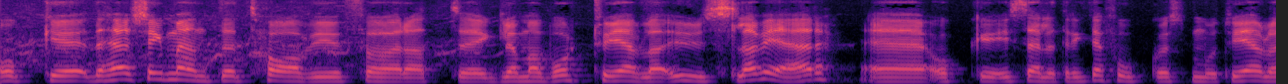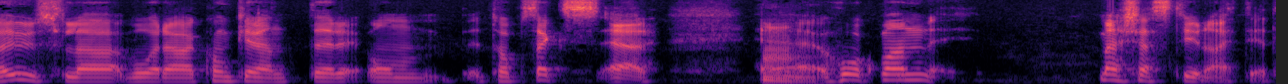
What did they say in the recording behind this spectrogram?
Och eh, det här segmentet har vi ju för att eh, glömma bort hur jävla usla vi är eh, och istället rikta fokus mot hur jävla usla våra konkurrenter om topp 6 är. Eh, Håkman, Manchester United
